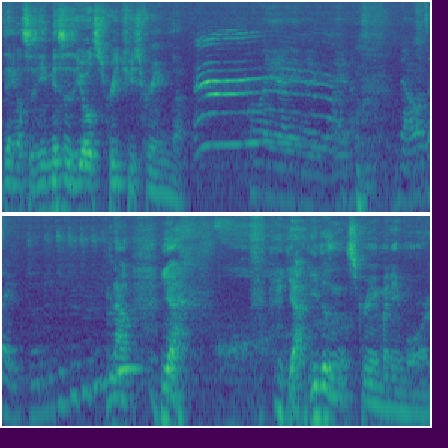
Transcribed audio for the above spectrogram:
Daniel says he misses the old screechy scream. That Oh yeah, yeah, yeah, yeah. Now it's like. do, do, do. now, yeah, yeah, he doesn't scream anymore.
